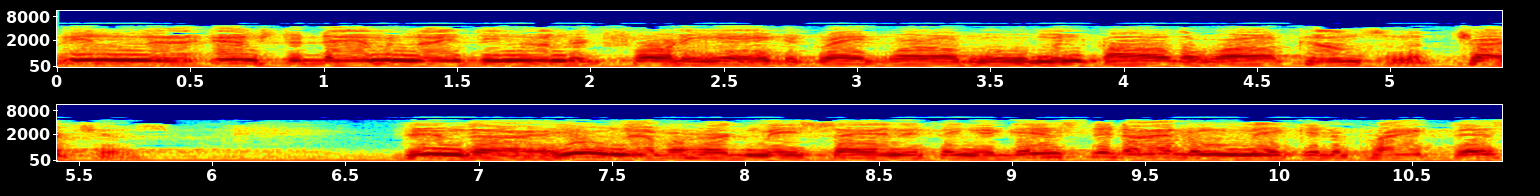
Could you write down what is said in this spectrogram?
in uh, Amsterdam in 1948 a great world movement called the World Council of Churches. And uh, you never heard me say anything against it. I don't make it a practice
